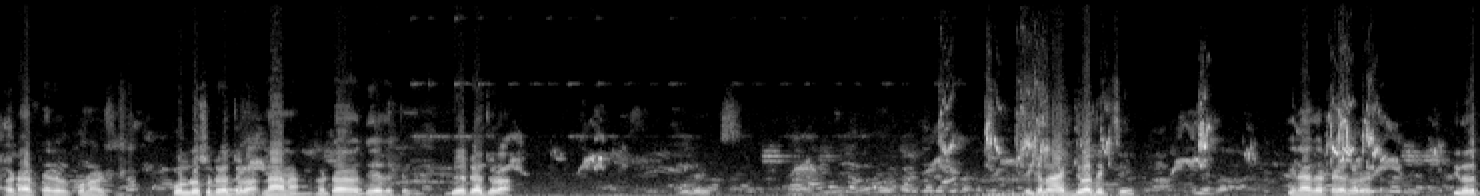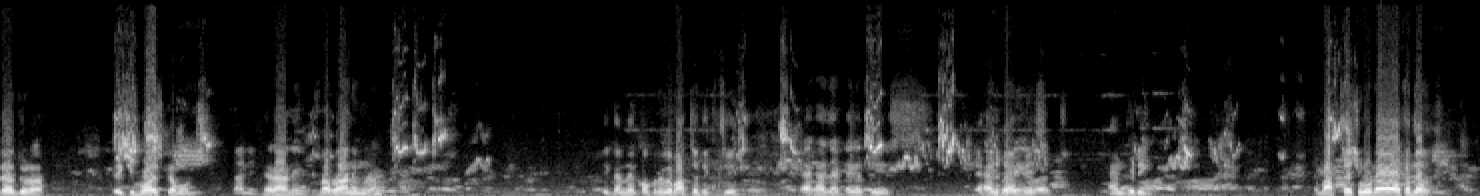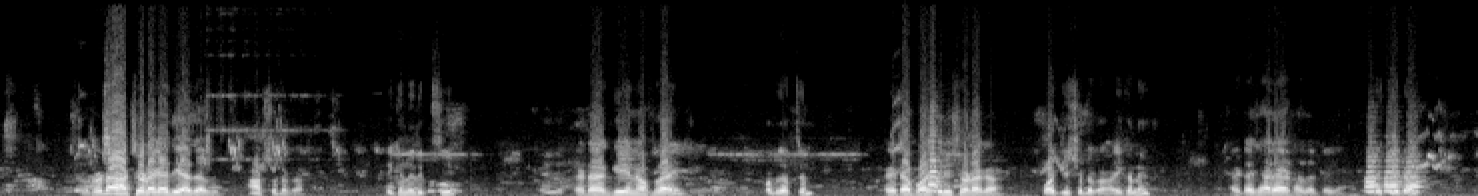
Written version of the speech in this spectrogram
ওটা আপনার পনেরোশো। পনেরোশো টাকা জোড়া? না না ওটা দুই হাজার টাকা। দুই হাজার টাকা জোড়া। এখানে এক জোড়া দেখছি। তিন হাজার টাকা জোড়া এটা। তিন হাজার টাকা জোড়া। এই কি বয়স কেমন? রানি। সব রানিং না? এখানে ককরেলের বাচ্চা দেখছি। এক হাজার টাকা পিস এক হাজার টাকা পিস হ্যান্ড ফিডিং বাচ্চা। ছোটটাও এক হাজার? ছোটটা আটশো টাকায় দেওয়া যাবে। আটশো টাকা। এখানে দেখছি। এটা গ্রিন অফলাইন কত যাচ্ছেন? এটা পঁয়ত্রিশশো টাকা। পঁয়ত্রিশশো টাকা। এখানে? এটা সাড়ে আট হাজার টাকা। দেখি এটা?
